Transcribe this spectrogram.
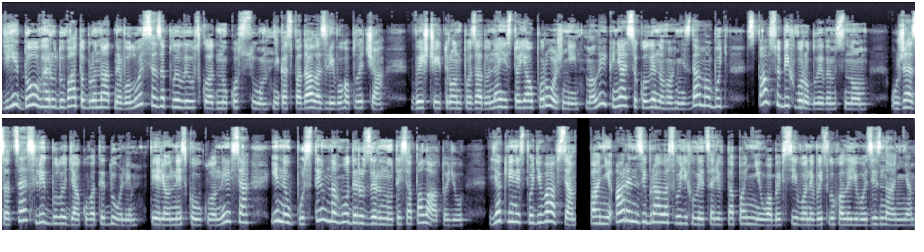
Її довге рудувато брунатне волосся заплили у складну косу, яка спадала з лівого плеча. Вищий трон позаду неї стояв порожній. Малий князь соколиного гнізда, мабуть, спав собі хворобливим сном. Уже за це слід було дякувати долі. Тиріон низько уклонився і не впустив нагоди роззирнутися палатою. Як він і сподівався, пані Арен зібрала своїх лицарів та панів, аби всі вони вислухали його зізнання.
